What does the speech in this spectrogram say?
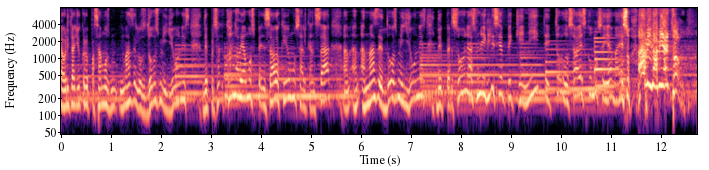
Ahorita yo creo que pasamos más de los dos millones de personas. ¿Cuándo habíamos pensado que íbamos a alcanzar a, más de dos millones de personas? Una iglesia pequeñita y todo. ¿Sabes cómo se llama eso? ¡Avivamiento!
